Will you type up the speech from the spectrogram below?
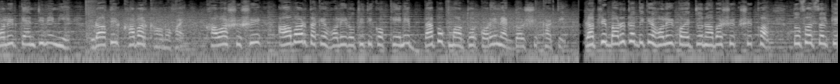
হলের ক্যান্টিনে নিয়ে রাতের খাবার খাওয়ানো হয়। খাওয়া শেষে আবার তাকে হলের অতিথি কক্ষে এনে ব্যাপক মারধর করেন একদল শিক্ষার্থী। রাত্রি বারোটার দিকে হলের কয়েকজন আবাসিক শিক্ষক তোফাজ্জালকে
